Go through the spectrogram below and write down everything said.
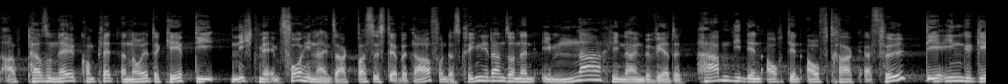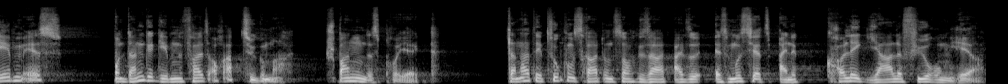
Auch personell komplett erneuerte KEF, die nicht mehr im Vorhinein sagt, was ist der Bedarf und das kriegen die dann, sondern im Nachhinein bewertet. Haben die denn auch den Auftrag erfüllt, der ihnen gegeben ist und dann gegebenenfalls auch Abzüge macht? Spannendes Projekt. Dann hat der Zukunftsrat uns noch gesagt, also es muss jetzt eine kollegiale Führung her.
